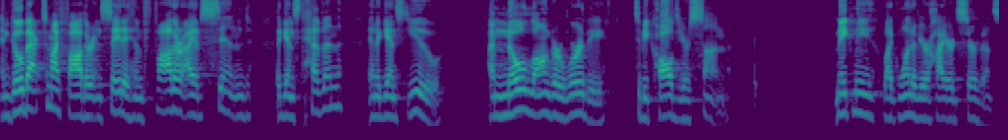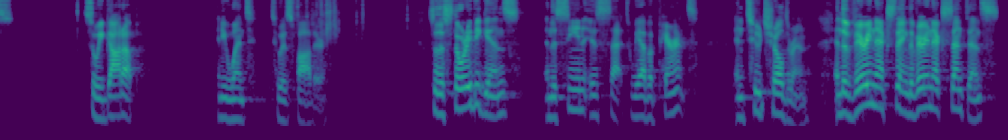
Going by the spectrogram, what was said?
and go back to my father and say to him, Father, I have sinned against heaven and against you. I'm no longer worthy to be called your son. Make me like one of your hired servants. So he got up and he went to his father. So the story begins and the scene is set. We have a parent and two children. And the very next thing, the very next sentence,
